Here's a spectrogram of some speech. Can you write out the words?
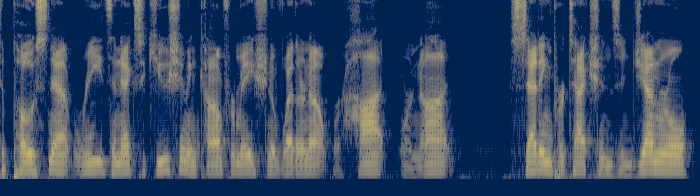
to post-snap reads and execution and confirmation of whether or not we're hot or not, setting protections in general,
